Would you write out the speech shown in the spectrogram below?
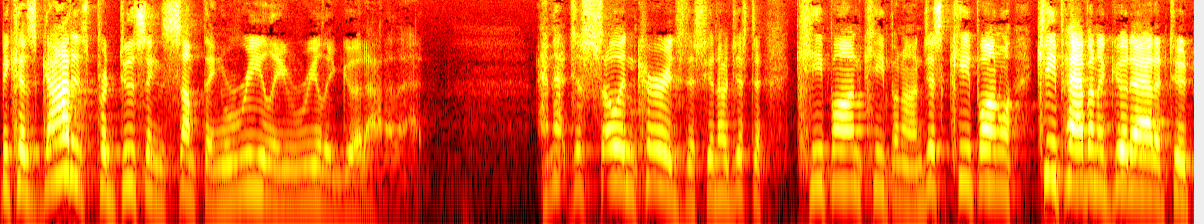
because God is producing something really, really good out of that. And that just so encouraged us, you know, just to keep on keeping on. Just keep on, keep having a good attitude.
